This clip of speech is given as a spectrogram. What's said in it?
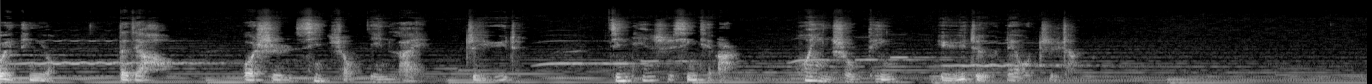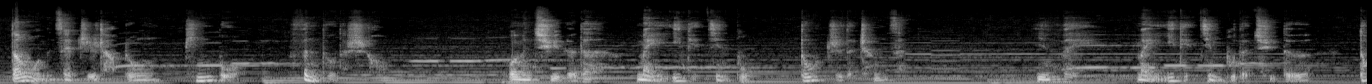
位听友，大家好，我是信手拈来之愚者。今天是星期二，欢迎收听愚者聊职场。当我们在职场中拼搏奋斗的时候，我们取得的每一点进步都值得称赞，因为每一点进步的取得都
